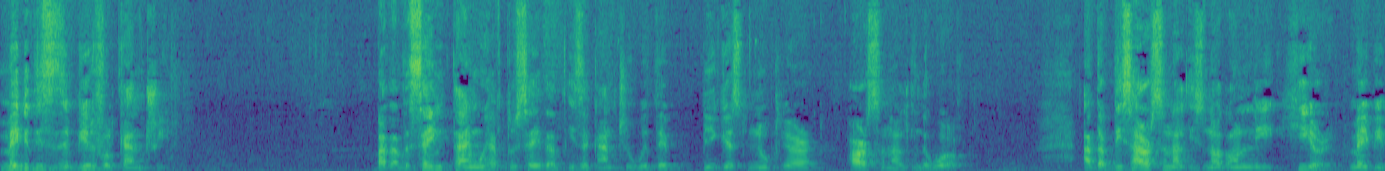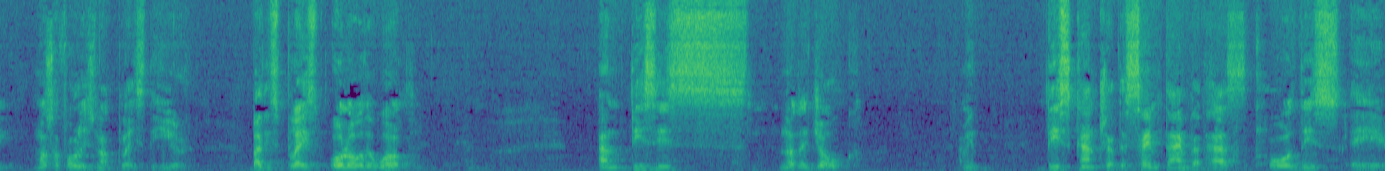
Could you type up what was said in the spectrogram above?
Maybe this is a beautiful country, but at the same time we have to say that it's a country with the biggest nuclear arsenal in the world. And that this arsenal is not only here, maybe most of all is not placed here, but it's placed all over the world. And this is not a joke. I mean, this country at the same time that has all this uh,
